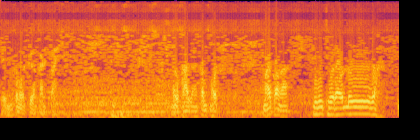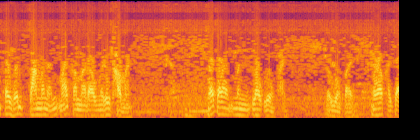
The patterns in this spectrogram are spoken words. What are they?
ติมันก็หมดเรื่องกันไปเราพากันกำหนดหมายความว่าที่ที่เราดูไปเห็นตามมันนั้นหมายความว่าเราไม่รู้เท่ามันแล้วแต่มันหลอกลวงไปเราลงไปแล้วใครจะ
